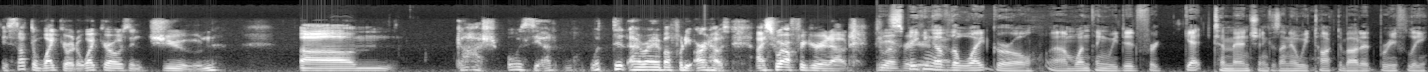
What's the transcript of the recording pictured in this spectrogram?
it's not the White Girl. The White Girl was in June. Um, gosh, what was the what did I write about for the art house? I swear I'll figure it out. Speaking of out. the White Girl, um, one thing we did forget to mention because I know we talked about it briefly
